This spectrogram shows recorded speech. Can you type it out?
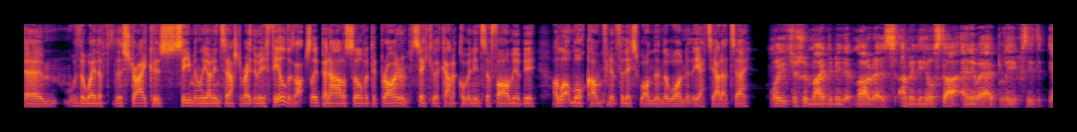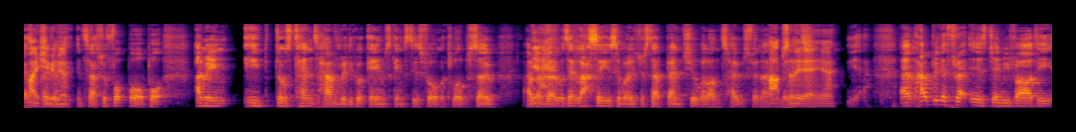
um, with the way the, the strikers seemingly on international break, the midfielders actually, Bernardo Silva, De Bruyne in particular, kind of coming into form, he'll be a lot more confident for this one than the one at the Etihad, I'd say. Well, you just reminded me that Mahrez, I mean, he'll start anyway, I believe, because he, he hasn't played assume, any yeah. international football. But, I mean, he does tend to have really good games against his former club. So, I remember, was it last season where he just had Ben Chilwell on toast for 90 Absolutely, minutes? yeah, yeah. Yeah. Um, how big a threat is Jamie Vardy?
